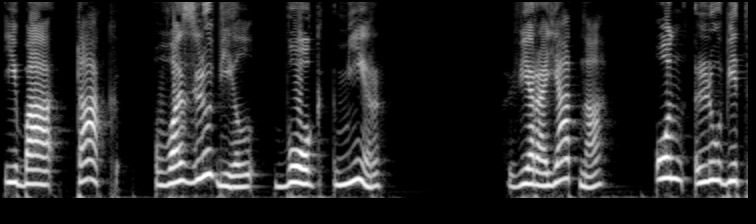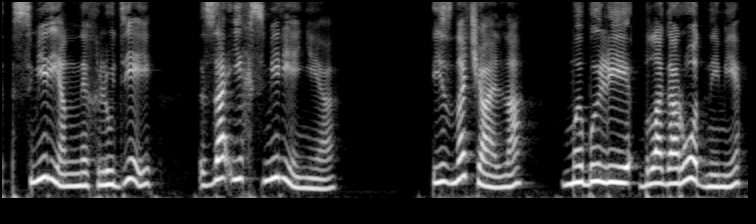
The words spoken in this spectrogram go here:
ибо так возлюбил Бог мир. Вероятно, он любит смиренных людей за их смирение. Изначально мы были благородными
